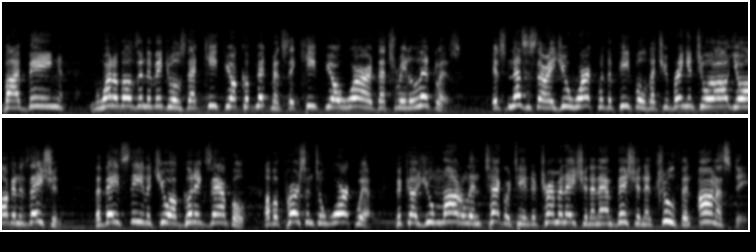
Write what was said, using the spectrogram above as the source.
by being one of those individuals that keep your commitments, that keep your word, that's relentless. It's necessary as you work with the people that you bring into your organization that they see that you are a good example of a person to work with because you model integrity and determination and ambition and truth and honesty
